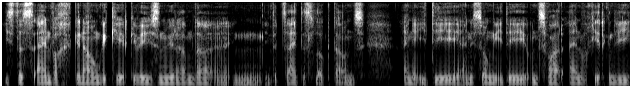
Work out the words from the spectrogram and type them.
ist das einfach genau umgekehrt gewesen. Wir haben da äh, in, in der Zeit des Lockdowns eine Idee, eine Songidee und zwar einfach irgendwie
